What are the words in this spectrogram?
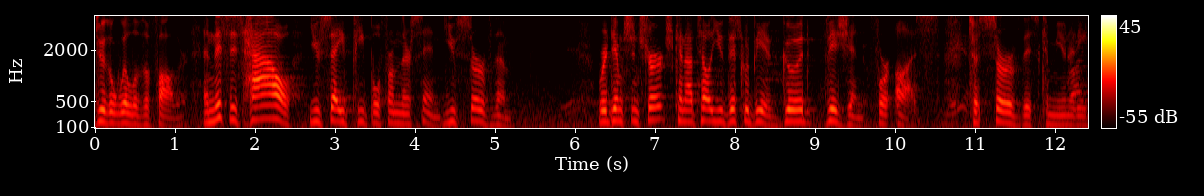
do the will of the Father. And this is how you save people from their sin. You serve them. Redemption Church, can I tell you, this would be a good vision for us to serve this community,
